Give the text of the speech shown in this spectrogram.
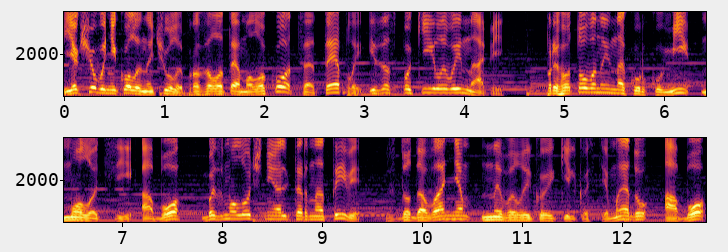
Якщо ви ніколи не чули про золоте молоко, це теплий і заспокійливий напій, приготований на куркумі, молоці або безмолочній альтернативі з додаванням невеликої кількості меду або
